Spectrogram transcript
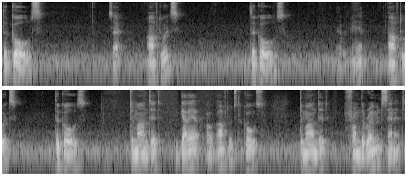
the Gauls, so afterwards, the Gauls, bear with me here, afterwards, the Gauls demanded, Gallia, or afterwards, the Gauls demanded from the Roman Senate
